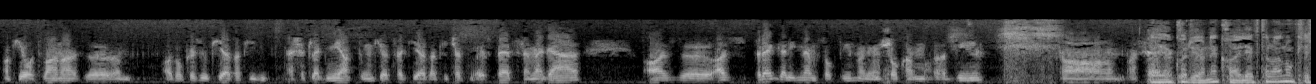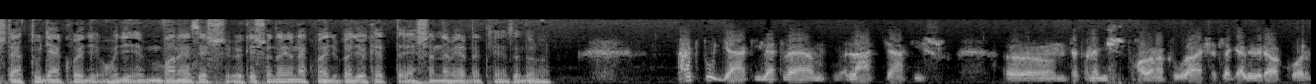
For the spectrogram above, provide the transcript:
aki ott van, az azok közül ki az, aki esetleg miattunk jött, vagy ki az, aki csak 5 percre megáll, az, az reggelig nem szoktunk nagyon sokan maradni. A, a akkor jönnek hajléktalanok, és tehát tudják, hogy, hogy van ez, és ők is oda jönnek, vagy, vagy őket teljesen nem érdekli ez a dolog? Hát tudják, illetve látják is. Ö, tehát ha nem is hallanak róla esetleg előre, akkor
